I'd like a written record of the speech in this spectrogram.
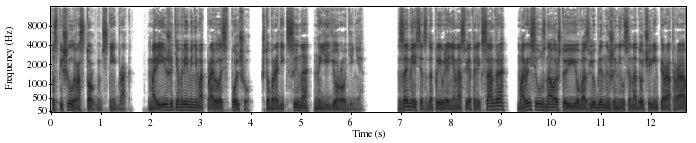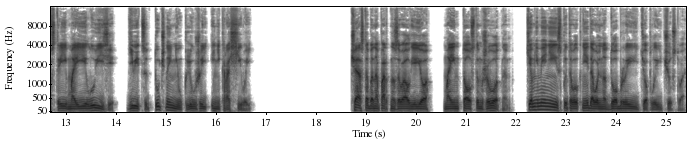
поспешил расторгнуть с ней брак. Мария же тем временем отправилась в Польшу, чтобы родить сына на ее родине. За месяц до появления на свет Александра Марыся узнала, что ее возлюбленный женился на дочери императора Австрии Марии Луизи, девице тучной, неуклюжей и некрасивой. Часто Бонапарт называл ее «моим толстым животным», тем не менее испытывал к ней довольно добрые и теплые чувства.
